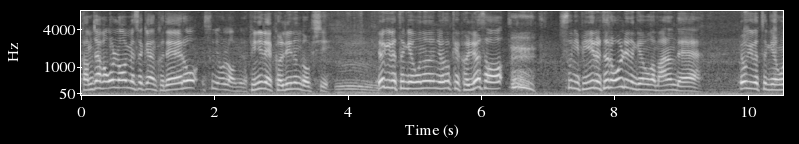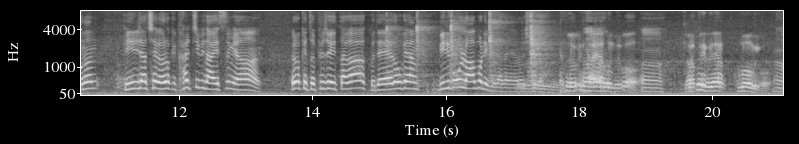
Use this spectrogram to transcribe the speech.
감자가 올라오면서 그냥 그대로 순이 올라옵니다. 비닐에 걸리는 거 없이. 음. 여기 같은 경우는 이렇게 걸려서 순이 비닐을 들어 올리는 경우가 많은데 여기 같은 경우는 비닐 자체가 이렇게 칼집이 나 있으면 이렇게 덮여져 있다가 그대로 그냥 밀고 올라와 버립니다. 그냥 이런 식으로. 음. 여기 다야 건드고 어, 옆에 그냥 구멍이고. 어.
